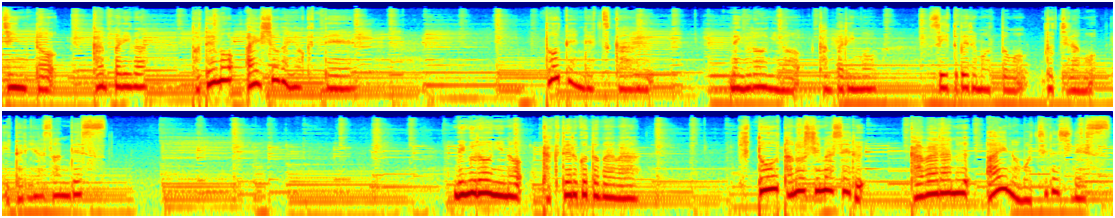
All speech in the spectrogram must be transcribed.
ジンとカンパリはとても相性が良くて当店で使うネグローニのカンパリもスイートベルモットもどちらもイタリア産です。ネグローニのカクテル言葉は人を楽しませる変わらぬ愛の持ち主です。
